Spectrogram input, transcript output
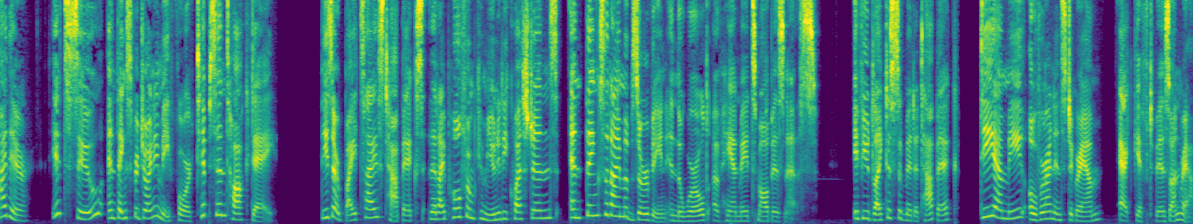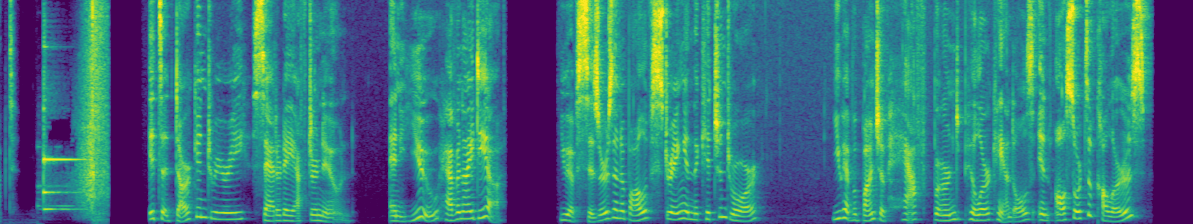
Hi there. It's Sue, and thanks for joining me for Tips and Talk Day. These are bite sized topics that I pull from community questions and things that I'm observing in the world of handmade small business. If you'd like to submit a topic, DM me over on Instagram at GiftBizUnwrapped. It's a dark and dreary Saturday afternoon, and you have an idea. You have scissors and a ball of string in the kitchen drawer you have a bunch of half burned pillar candles in all sorts of colors.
